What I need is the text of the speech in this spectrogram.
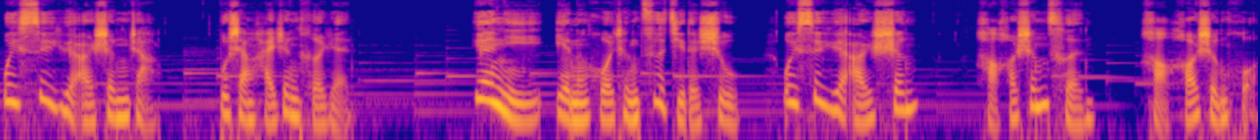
为岁月而生长，不伤害任何人。愿你也能活成自己的树，为岁月而生。”好好生存，好好生活。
